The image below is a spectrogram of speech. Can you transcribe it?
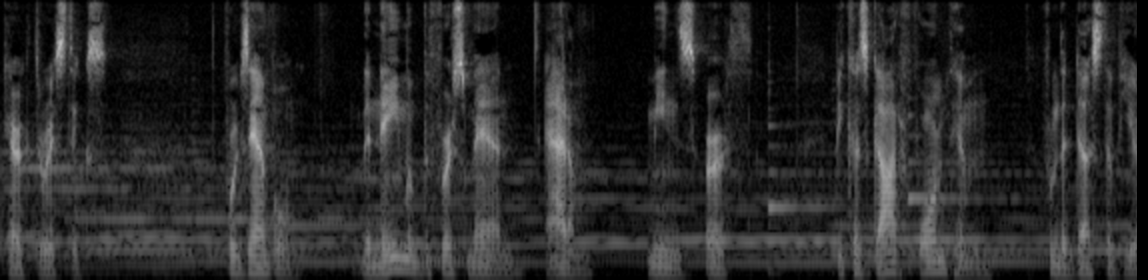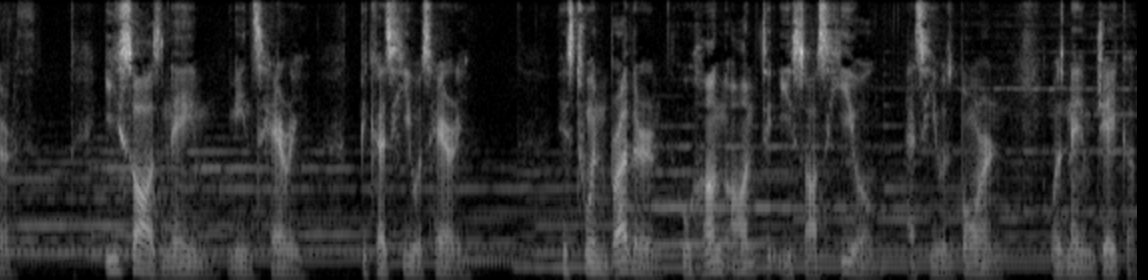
characteristics. For example, the name of the first man, Adam, means earth because God formed him from the dust of the earth. Esau's name means hairy because he was hairy. His twin brother, who hung on to Esau's heel as he was born, was named Jacob,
